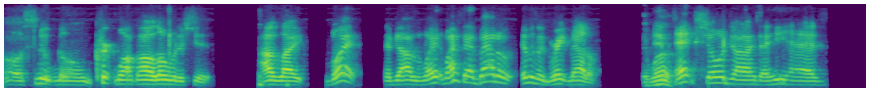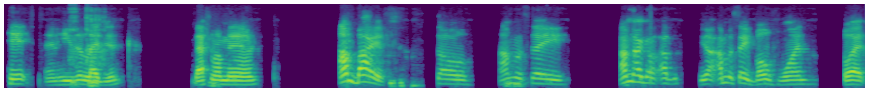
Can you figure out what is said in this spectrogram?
oh Snoop going crip walk all over the shit. I was like, but if y'all watch that battle, it was a great battle. It was. And X showed y'all that he has hits and he's a legend. That's my man. I'm biased, so I'm gonna say I'm not gonna. I'm, you know, I'm gonna say both won, but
